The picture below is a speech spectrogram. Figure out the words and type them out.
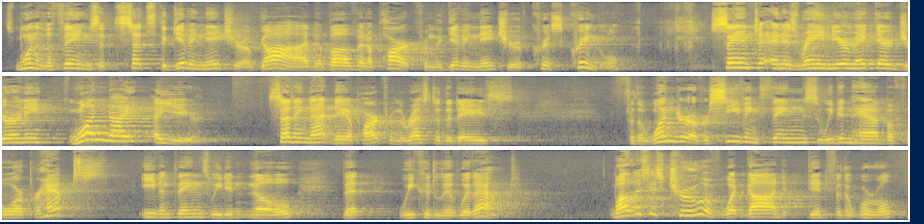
It's one of the things that sets the giving nature of God above and apart from the giving nature of Kris Kringle. Santa and his reindeer make their journey one night a year, setting that day apart from the rest of the days for the wonder of receiving things we didn't have before, perhaps even things we didn't know that we could live without. While this is true of what God did for the world,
